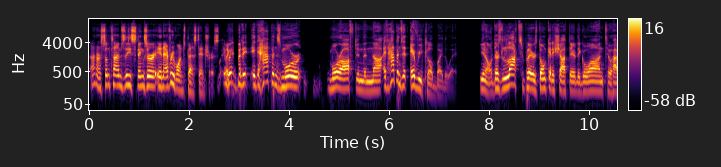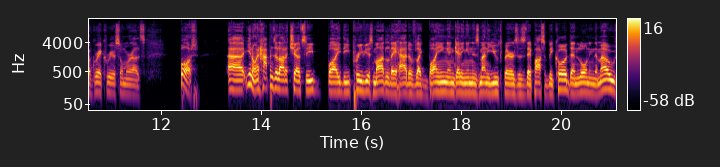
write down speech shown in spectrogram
I don't know. Sometimes these things are in everyone's best interest. Like, but but it, it happens more more often than not. It happens at every club, by the way. You know, there's lots of players don't get a shot there. They go on to have great careers somewhere else. But uh, you know, it happens a lot at Chelsea by the previous model they had of like buying and getting in as many youth players as they possibly could, then loaning them out.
